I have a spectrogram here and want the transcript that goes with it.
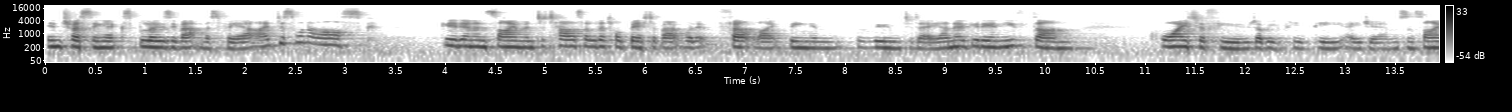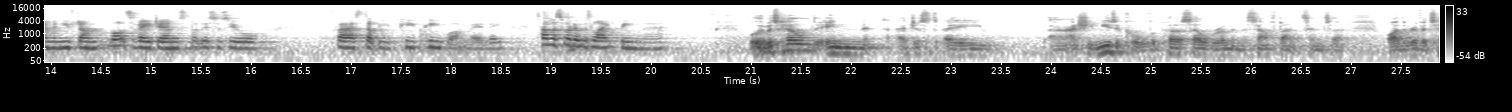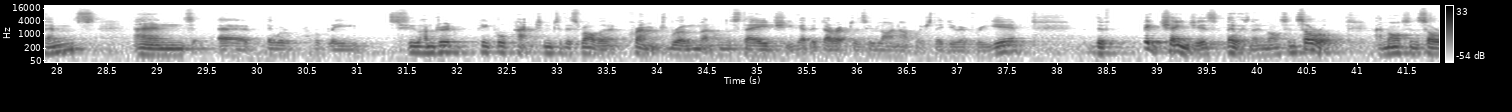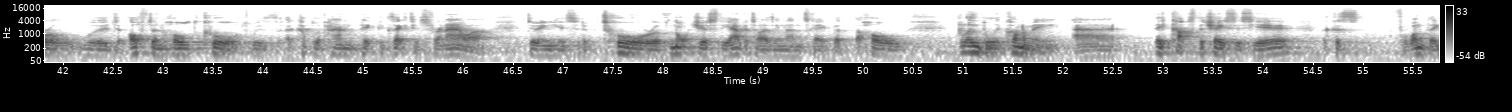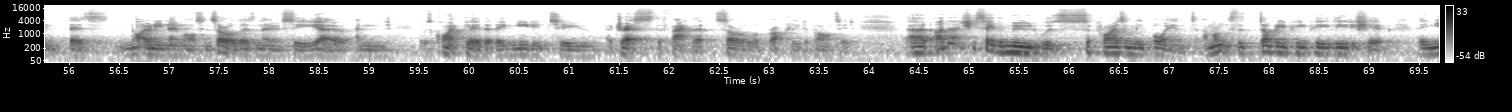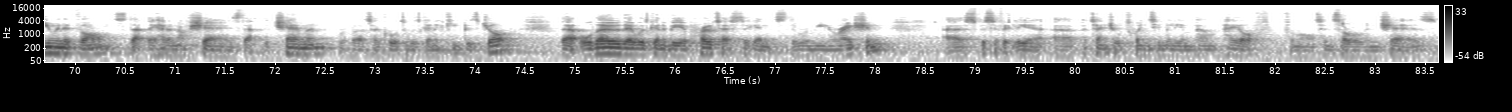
interesting, explosive atmosphere. I just want to ask Gideon and Simon to tell us a little bit about what it felt like being in the room today. I know, Gideon, you've done quite a few WPP AGMs, and Simon, you've done lots of AGMs, but this was your first WPP one, really. Tell us what it was like being there. Well, it was held in uh, just a uh, actually music hall, the Purcell Room in the South Bank Centre by the River Thames, and uh, there were probably 200 people packed into this rather cramped room, and on the stage, you get the directors who line up, which they do every year. The big change is there was no Martin Sorrell, and Martin Sorrell would often hold court with a couple of hand picked executives for an hour, doing his sort of tour of not just the advertising landscape, but the whole global economy. Uh, they cut to the chase this year because, for one thing, there's not only no Martin Sorrell, there's no CEO, and it was quite clear that they needed to address the fact that Sorrell abruptly departed. Uh, I'd actually say the mood was surprisingly buoyant. Amongst the WPP leadership, they knew in advance that they had enough shares that the chairman, Roberto Quarta, was going to keep his job, that although there was going to be a protest against the remuneration, uh, specifically a, a, potential £20 million payoff for Martin Sorrell in shares,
